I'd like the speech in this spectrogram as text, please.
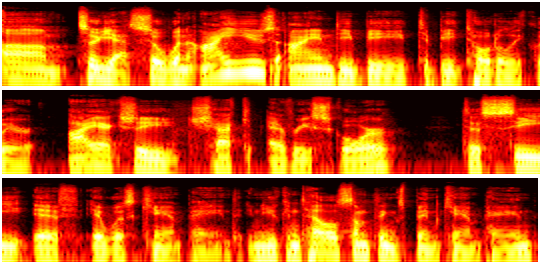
Um, so yeah, so when I use IMDb, to be totally clear, I actually check every score to see if it was campaigned, and you can tell if something's been campaigned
